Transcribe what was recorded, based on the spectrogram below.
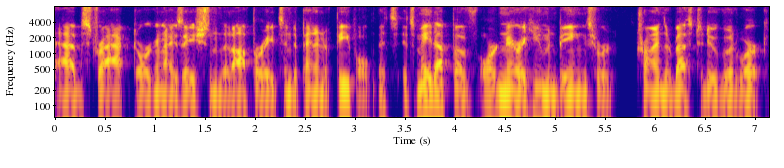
abstract organization that operates independent of people. It's it's made up of ordinary human beings who are trying their best to do good work.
